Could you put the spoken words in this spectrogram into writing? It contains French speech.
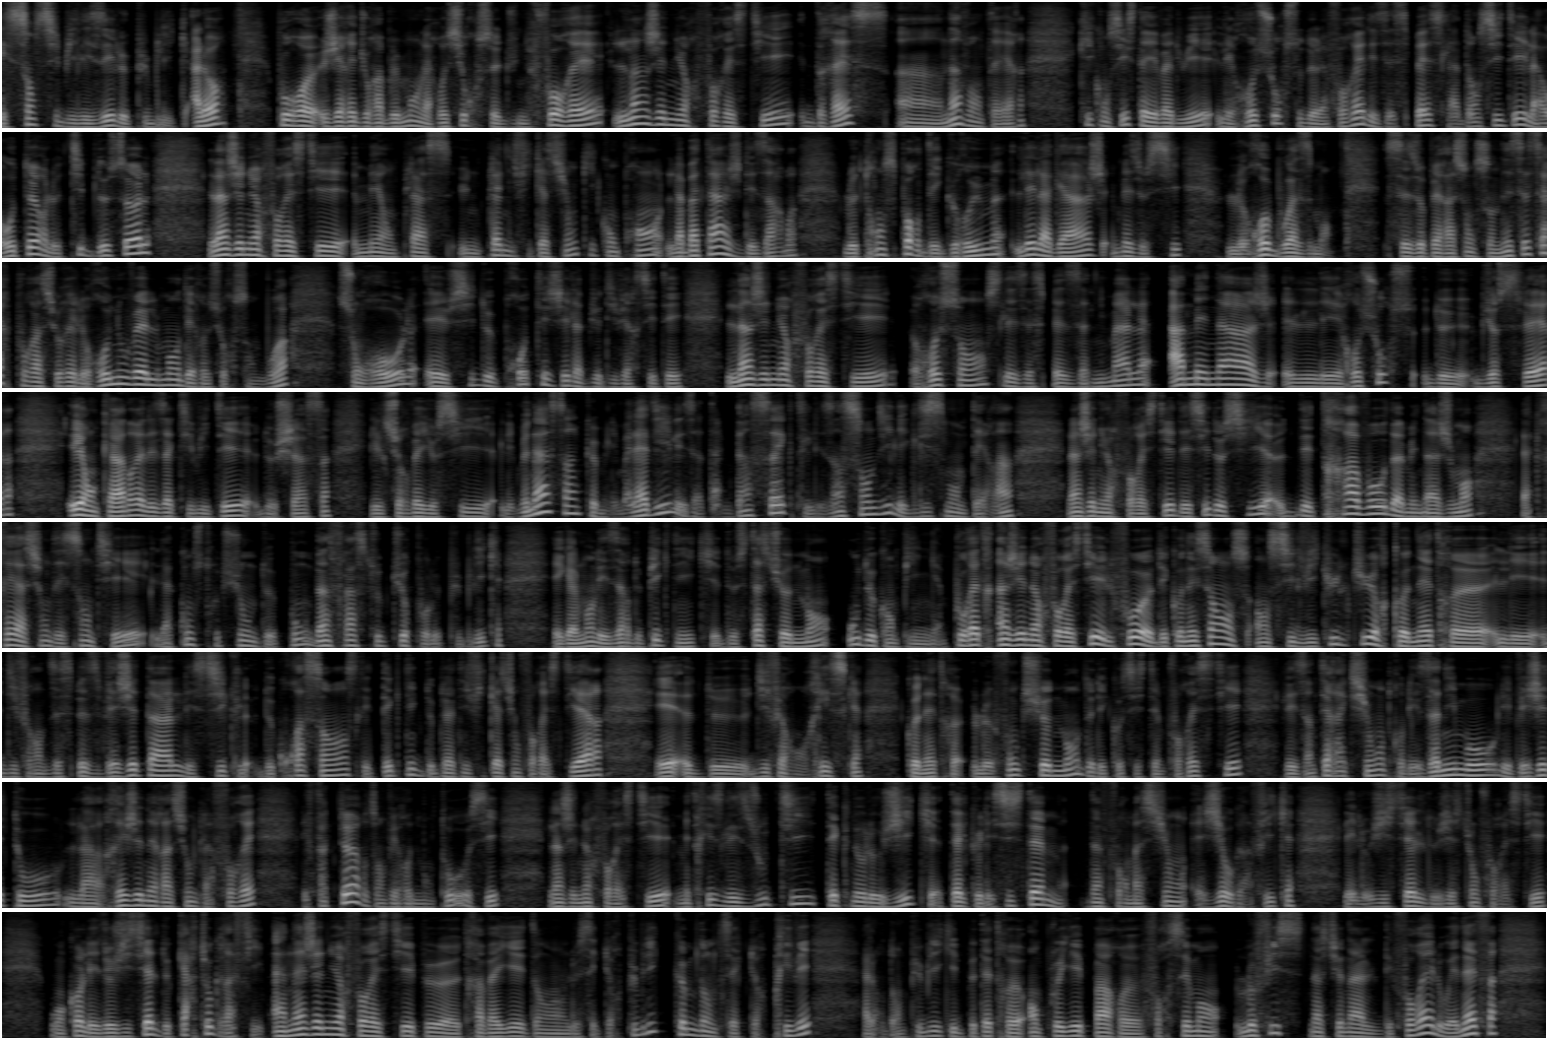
sensibiliser le public. Alors, pour gérer durablement la ressource d'une forêt, l'ingénieur forestier dresse un inventaire qui consiste à évaluer les ressources de la forêt, les espèces, la densité, la hauteur, le type de sol. L'ingénieur forestier met en place une planification qui comprend l'abattage des arbres, le transport des grumes, l'élagage, mais aussi le reboisement. Ces opérations sont nécessaires pour assurer le renouvellement des ressources en bois. Son rôle est aussi de protéger la biodiversité. L'ingénieur forestier recense les espèces animales, aménage les ressources de biosphère et encadre les activités de chasse. Il surveille aussi les menaces, hein, comme les maladies, les attaques d'insectes, les incendies, les glissements de terrain. L'ingénieur forestier décide aussi euh, des travaux d'aménagement, la création des sentiers, la construction de ponts, d'infrastructures pour le public, également les aires de pique-nique, de stationnement ou de camping. Pour être ingénieur forestier, il faut des connaissances en sylviculture, connaître les différentes espèces végétales, les cycles de croissance, les techniques de planification forestière et de différents risques, connaître le fonctionnement de l'écosystème forestier, les interactions entre les animaux, les végétaux, la régénération de la forêt, les facteurs environnementaux aussi. L'ingénieur forestier maîtrise les outils technologiques tels que les systèmes d'information géographique, les logiciels de gestion forestier ou encore les logiciels de cartographie. Un ingénieur forestier peut euh, travailler dans le secteur public comme dans le secteur privé. Alors dans le public, il peut être euh, employé par euh, forcément l'Office national des forêts, l'ONF,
